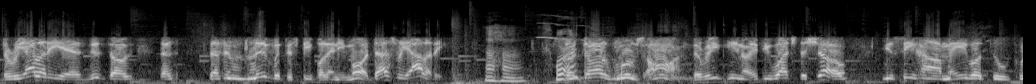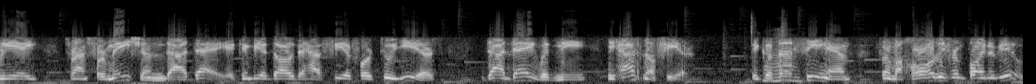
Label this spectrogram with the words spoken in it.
The reality is this dog does, doesn't live with these people anymore. That's reality. Uh huh. So the dog moves on. The re, you know, if you watch the show, you see how I'm able to create transformation that day. It can be a dog that has fear for two years. That day with me, he has no fear because I see him from a whole different point of view.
